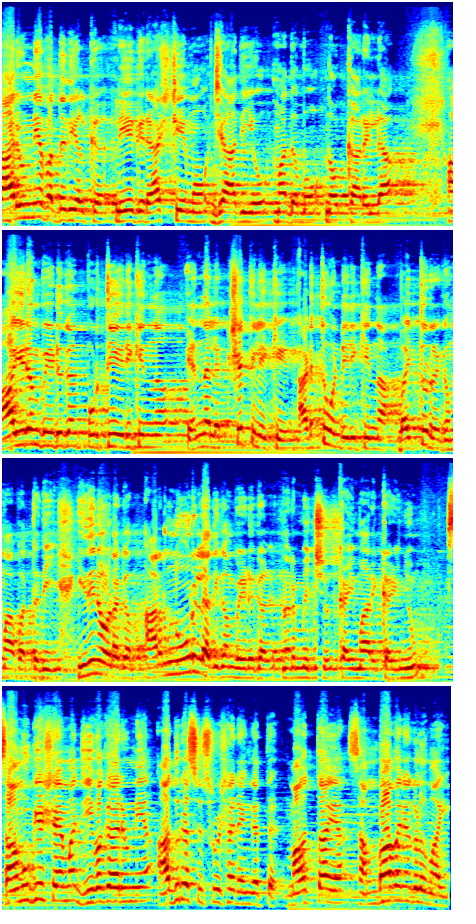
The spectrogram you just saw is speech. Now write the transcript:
കാരുണ്യ പദ്ധതികൾക്ക് ലീഗ് രാഷ്ട്രീയമോ ജാതിയോ മതമോ നോക്കാറില്ല. ആയിരം വീടുകൾ പൂർത്തീകരിക്കുന്ന എന്ന ലക്ഷ്യത്തിലേക്ക് അടുത്തുകൊണ്ടിരിക്കുന്ന ബൈത്തുർ റഹ്മ പദ്ധതി ഇതിനോടകം അറുന്നൂറിലധികം വീടുകൾ നിർമ്മിച്ചു കൈമാറിക്കഴിഞ്ഞു. സാമൂഹ്യക്ഷേമ ജീവകാരുണ്യ ആതുര ശുശ്രൂഷ രംഗത്ത് മഹത്തായ സംഭാവനകളുമായി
